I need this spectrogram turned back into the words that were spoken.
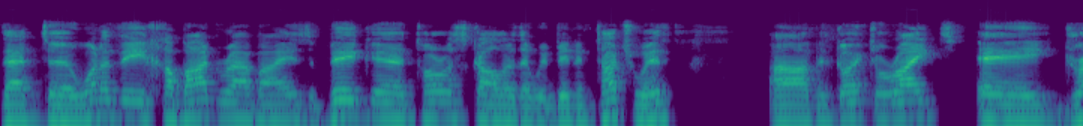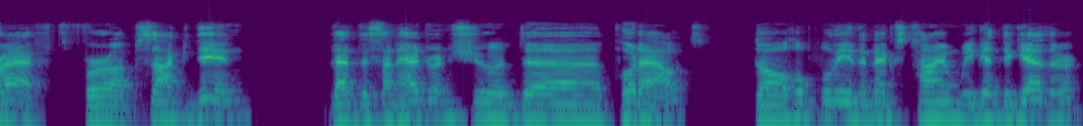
that uh, one of the Chabad rabbis, a big uh, Torah scholar that we've been in touch with, um, is going to write a draft for a psak din that the Sanhedrin should uh, put out. So hopefully, the next time we get together,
